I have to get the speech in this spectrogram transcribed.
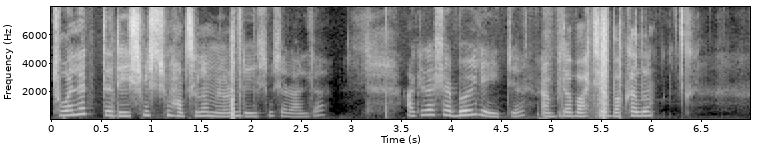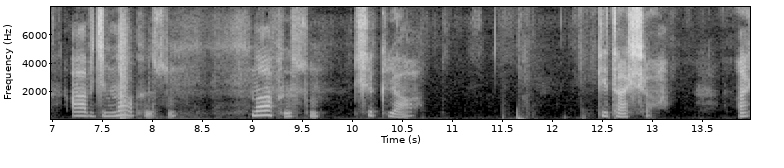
Tuvalet de değişmiş mi hatırlamıyorum. Değişmiş herhalde. Arkadaşlar böyleydi. Yani bir de bahçeye bakalım. Abicim ne yapıyorsun? Ne yapıyorsun? Çık ya. Git aşağı. Ay.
